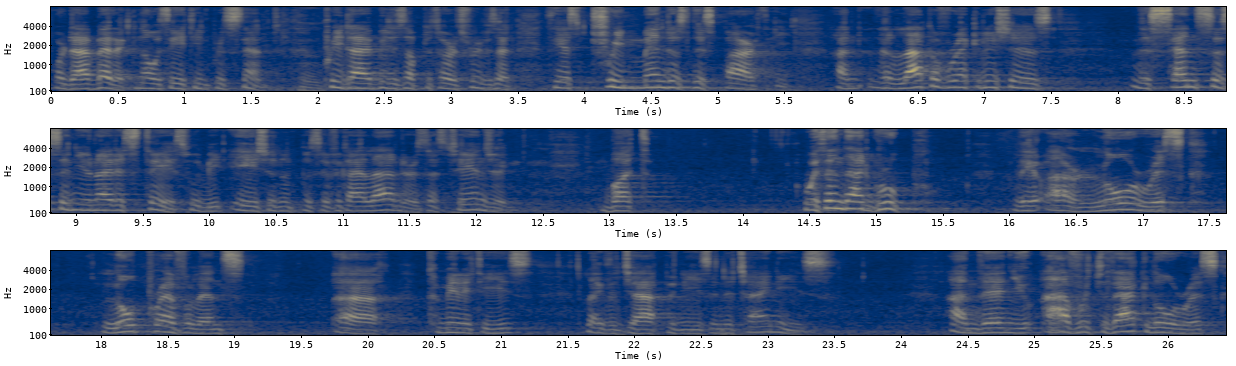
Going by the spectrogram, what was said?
were diabetic. Now it's 18%. Hmm. Pre-diabetes up to 33%. So there's tremendous disparity. And the lack of recognition is the census in the United States would be Asian and Pacific Islanders. That's changing. But within that group, there are low risk, low prevalence uh, communities like the Japanese and the Chinese. And then you average that low risk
